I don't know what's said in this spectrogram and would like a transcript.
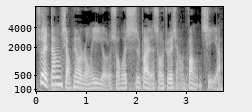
所以当小朋友容易有的时候会失败的时候，就会想放弃啊。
